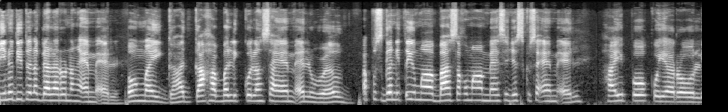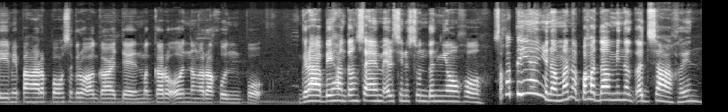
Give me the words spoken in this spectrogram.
Sino dito naglalaro ng ML? Oh my God, kakabalik ko lang sa ML World. Tapos ganito yung mga basa ko mga messages ko sa ML. Hi po, Kuya Rolly. May pangarap po ako sa Grow a Garden. Magkaroon ng raccoon po. Grabe, hanggang sa ML sinusundan niyo ako. Sa katiyan nyo naman, napakadami nag-add sa akin.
